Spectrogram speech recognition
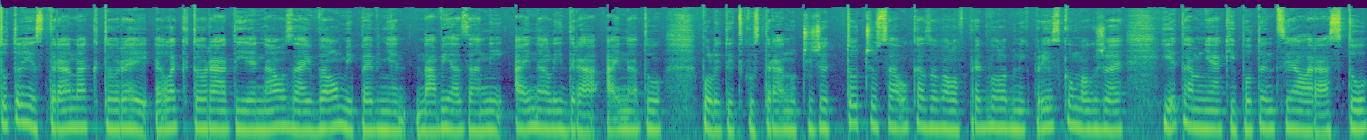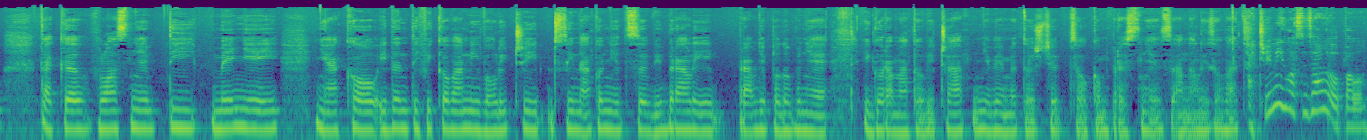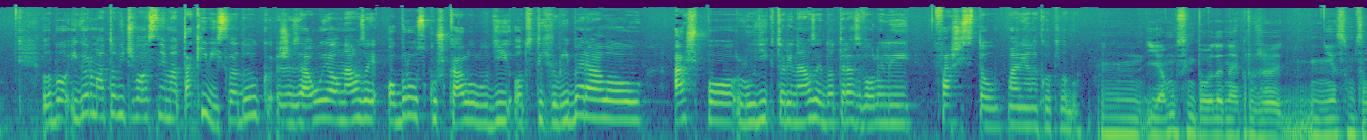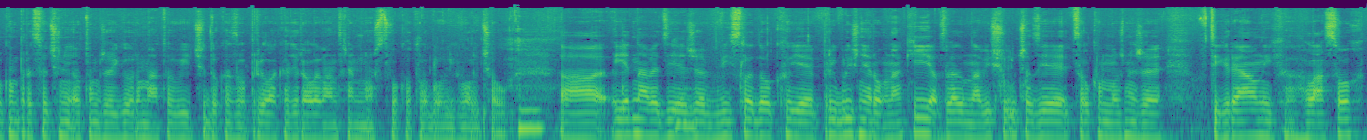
toto je strana, ktorej elektorát je naozaj veľmi pevne naviazaný aj na lídra, aj na tú politickú stranu. Čiže to, čo sa ukazovalo v predvolebných prieskumoch, že je tam nejaký potenciál rastu, tak vlastne tí menej nejak nejako identifikovaní voliči si nakoniec vybrali pravdepodobne Igora Matoviča. Nevieme to ešte celkom presne zanalizovať. A čím ich vlastne zaujal, Palo? Lebo Igor Matovič vlastne má taký výsledok, že zaujal naozaj obrovskú škálu ľudí od tých liberálov až po ľudí, ktorí naozaj doteraz volili fašistov Mariana Kotlebu? Mm, ja musím povedať najprv, že nie som celkom presvedčený o tom, že Igor Matovič dokázal prilákať relevantné množstvo Kotlebových voličov. Mm. A jedna vec je, mm. že výsledok je približne rovnaký a vzhľadom na vyššiu účasť je celkom možné, že tých reálnych hlasoch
